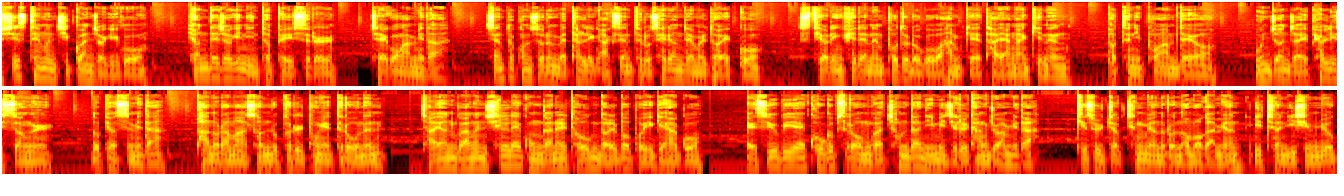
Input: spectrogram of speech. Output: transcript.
시스템은 직관적이고 현대적인 인터페이스를 제공합니다. 센터 콘솔은 메탈릭 악센트로 세련됨을 더했고 스티어링 휠에는 포드 로고와 함께 다양한 기능, 버튼이 포함되어 운전자의 편리성을 높였습니다. 파노라마 선루프를 통해 들어오는 자연광은 실내 공간을 더욱 넓어 보이게 하고 SUV의 고급스러움과 첨단 이미지를 강조합니다. 기술적 측면으로 넘어가면 2026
